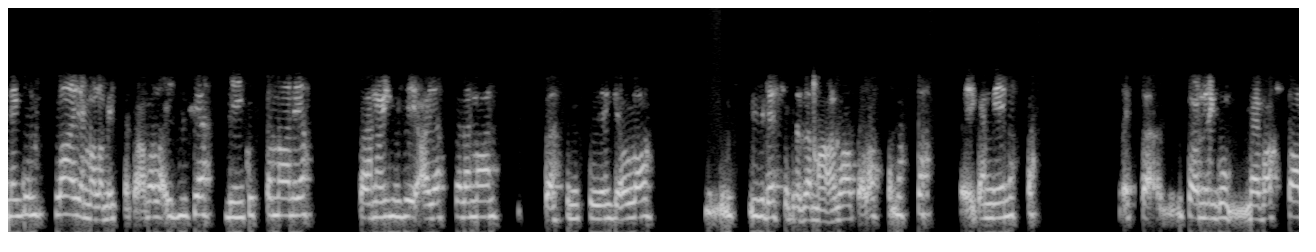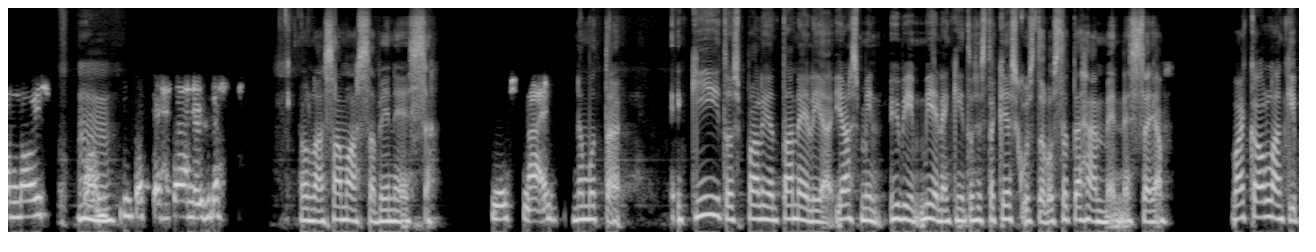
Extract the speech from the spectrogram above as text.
niin kuin laajemmalla mittakaavalla ihmisiä liikuttamaan ja saanut ihmisiä ajattelemaan. Tässä nyt kuitenkin ollaan yhdessä tätä maailmaa pelastamassa, eikä niin, että, että se on niin kuin me vastaan noin, mm. vaan että tehdään yhdessä. Ollaan samassa veneessä. Just näin. No mutta kiitos paljon Taneli ja Jasmin hyvin mielenkiintoisesta keskustelusta tähän mennessä. Ja vaikka ollaankin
